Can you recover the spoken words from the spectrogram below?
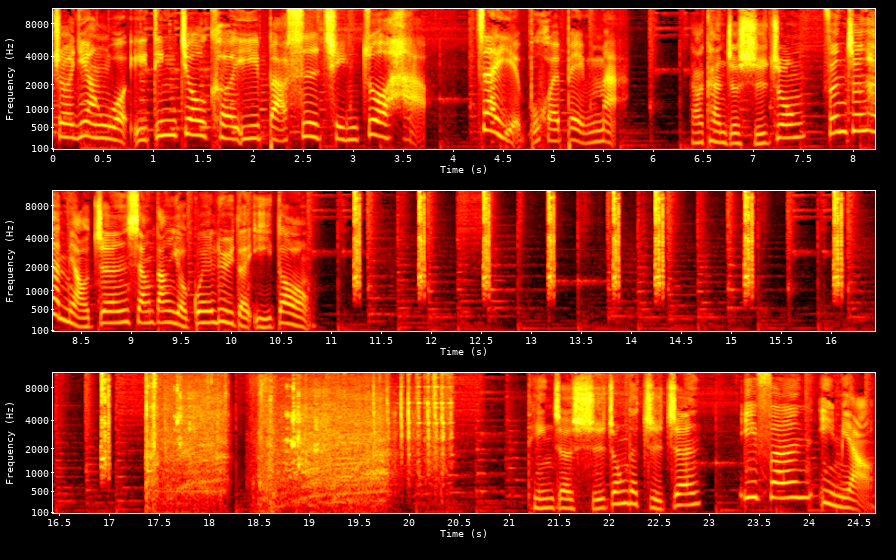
这样我一定就可以把事情做好，再也不会被骂。他看着时钟，分针和秒针相当有规律的移动。听着时钟的指针，一分一秒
